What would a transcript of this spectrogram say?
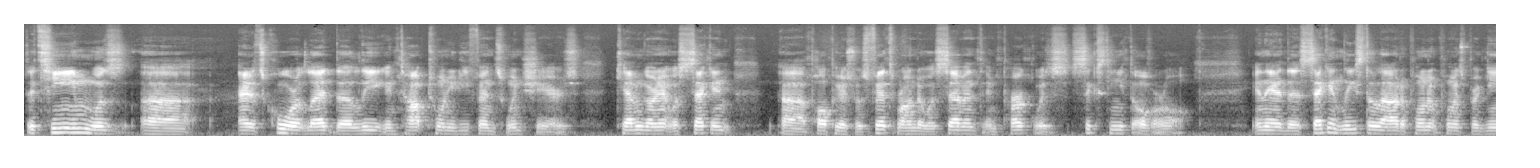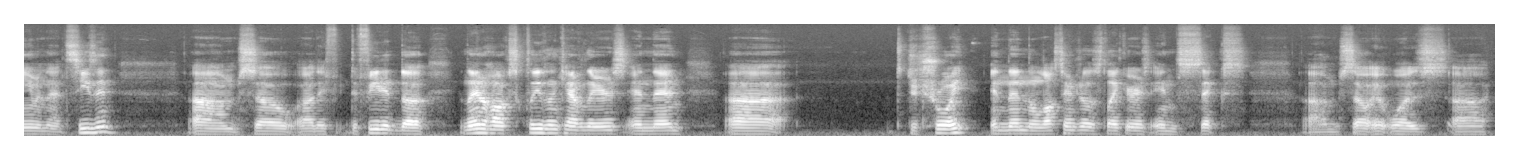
the team was uh, at its core led the league in top 20 defense win shares. Kevin Garnett was second, uh, Paul Pierce was fifth, Rondo was seventh, and Perk was 16th overall. And they had the second least allowed opponent points per game in that season. Um, so uh, they f- defeated the Atlanta Hawks, Cleveland Cavaliers, and then uh, Detroit, and then the Los Angeles Lakers in six. Um, so it was uh,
